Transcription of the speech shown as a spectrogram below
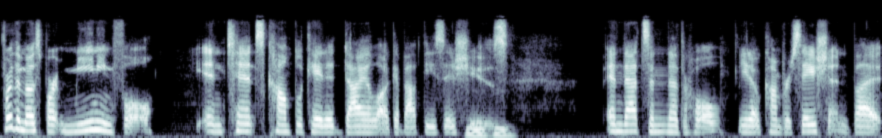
for the most part, meaningful, intense, complicated dialogue about these issues. Mm-hmm. And that's another whole, you know, conversation. But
